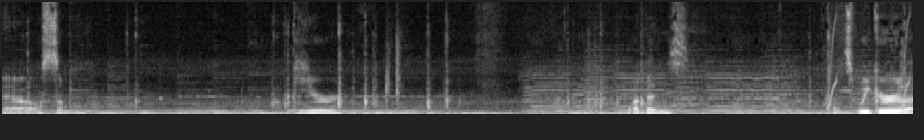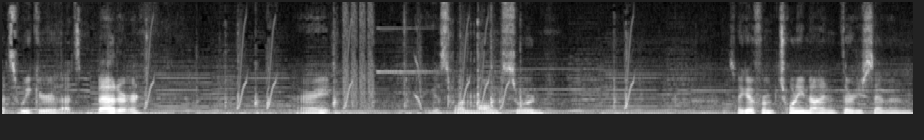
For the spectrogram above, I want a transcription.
now some gear. Weapons. That's weaker, that's weaker, that's better. Alright. I guess one long sword. So I go from 29 37.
